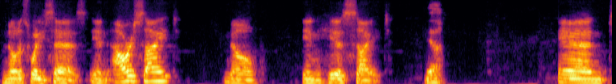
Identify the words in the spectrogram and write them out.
Notice what he says in our sight, no, in his sight. Yeah. And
